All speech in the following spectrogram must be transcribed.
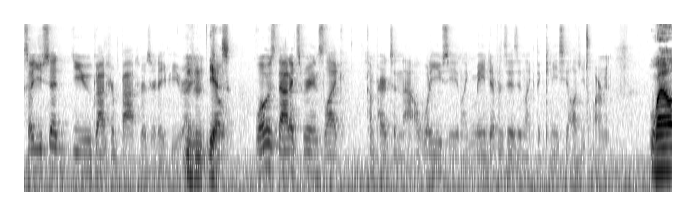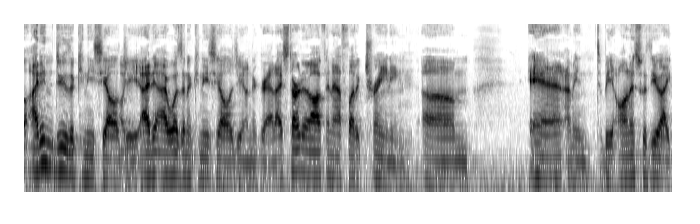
So you said you got your bachelor's at APU, right? Mhm, yes. So what was that experience like compared to now? What do you see in like main differences in like the kinesiology department? Well, I didn't do the kinesiology. Oh, I, I wasn't a kinesiology undergrad. I started off in athletic training. Mm-hmm. Um, and I mean, to be honest with you, I,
